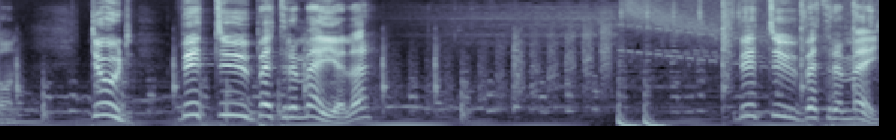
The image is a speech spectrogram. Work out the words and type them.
13. Dude, vet du bättre än mig eller? Vet du bättre än mig?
